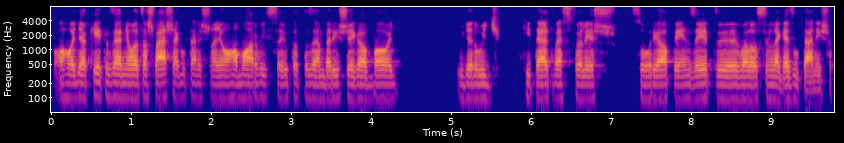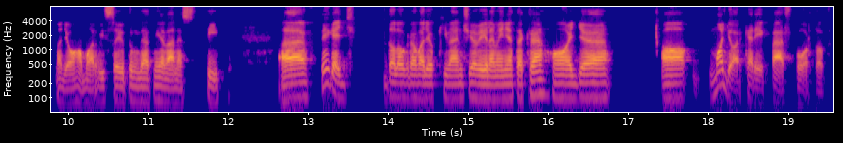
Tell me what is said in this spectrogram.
ahogy a 2008-as válság után is nagyon hamar visszajutott az emberiség abba, hogy ugyanúgy hitelt vesz föl, és szórja a pénzét, valószínűleg ezután is nagyon hamar visszajutunk, de hát nyilván ez tip. Még egy dologra vagyok kíváncsi a véleményetekre, hogy a magyar kerékpársportot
